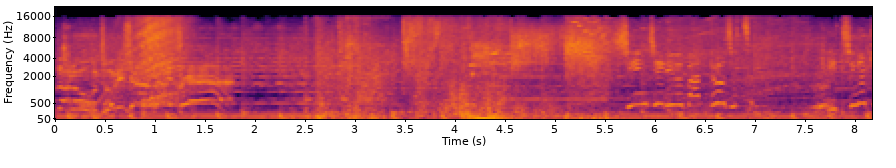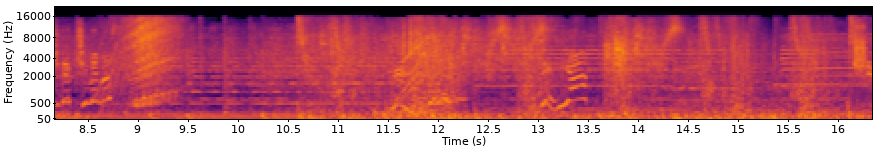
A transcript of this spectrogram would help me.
ただのおとりじゃないぜ真珠流抜刀術一撃で決めますレイヤー消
